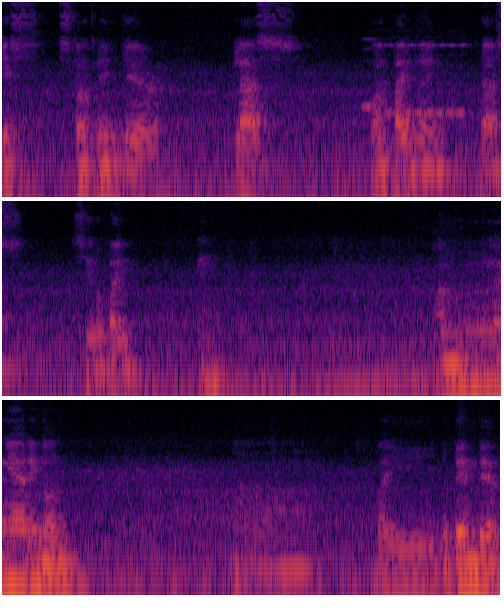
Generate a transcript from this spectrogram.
S Scout Ranger class 159-05 ang nangyari nun ah, by November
